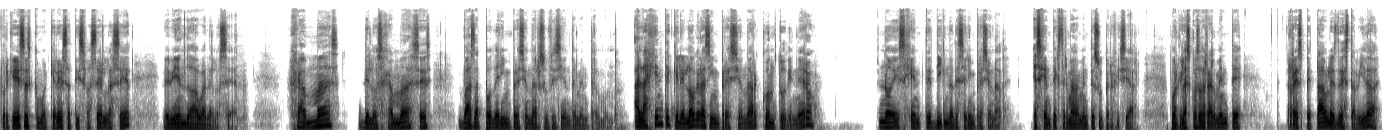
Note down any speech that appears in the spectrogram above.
porque eso es como querer satisfacer la sed bebiendo agua del océano. Jamás de los jamases vas a poder impresionar suficientemente al mundo. A la gente que le logras impresionar con tu dinero, no es gente digna de ser impresionada es gente extremadamente superficial. Porque las cosas realmente respetables de esta vida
